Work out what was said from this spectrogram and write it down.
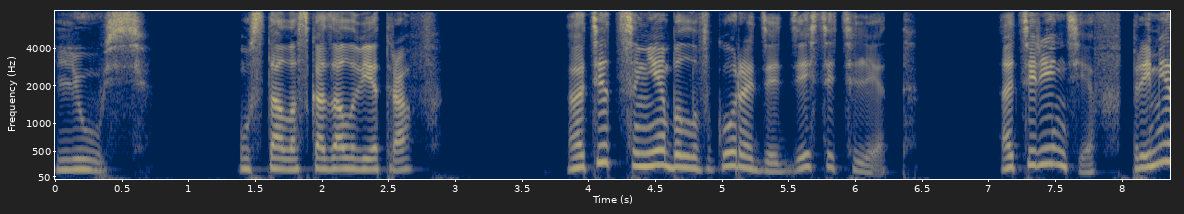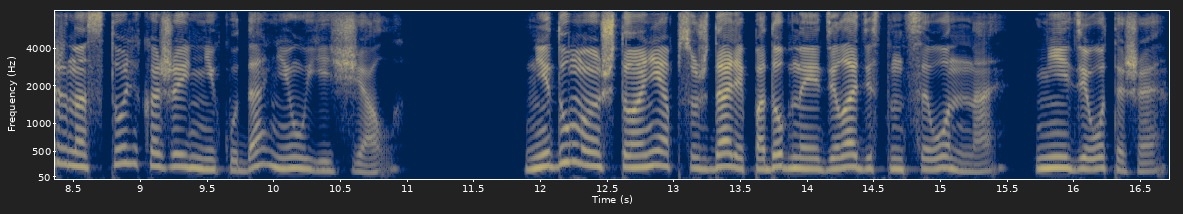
«Люсь», — устало сказал Ветров. Отец не был в городе десять лет, а Терентьев примерно столько же никуда не уезжал. Не думаю, что они обсуждали подобные дела дистанционно, не идиоты же.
